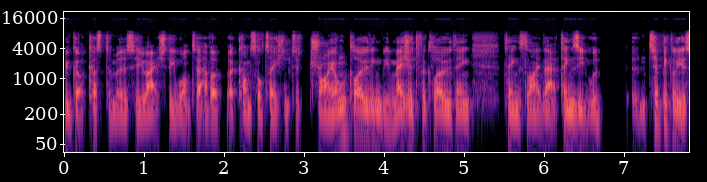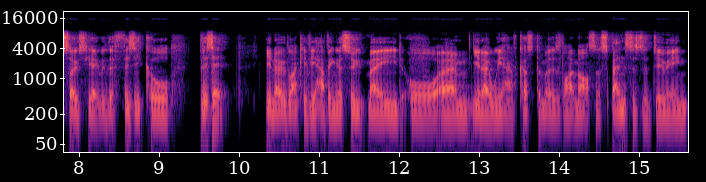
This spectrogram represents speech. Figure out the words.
we've got customers who actually want to have a, a consultation to try on clothing, be measured for clothing, things like that. Things that you would uh, typically associate with a physical visit you know, like if you're having a suit made, or um, you know, we have customers like Marks and Spencers are doing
